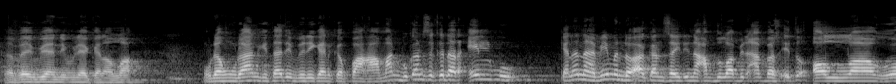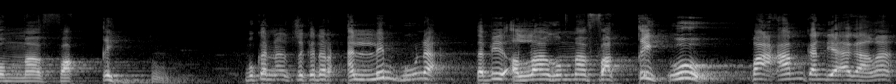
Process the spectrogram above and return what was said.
Bapak Ibu yang dimuliakan Allah. Mudah-mudahan kita diberikan kepahaman bukan sekedar ilmu. Karena Nabi mendoakan Sayyidina Abdullah bin Abbas itu Allahumma faqih. Bukan sekedar alimhu enggak, tapi Allahumma faqihhu. Pahamkan dia agama.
